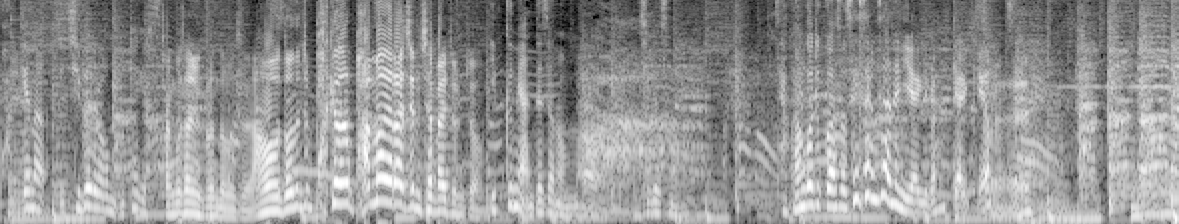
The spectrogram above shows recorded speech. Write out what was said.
밖에 나 집에 들어가면 못 하겠어. 장부사님이 그런다면서요. 아우, 너는 좀 밖에 나가 반만 해라, 지금 제발 좀 좀. 입금이 안 되잖아 엄마. 집에서. 자 광고 듣고 와서 세상 사는 이야기로 함께 할게요. 네.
